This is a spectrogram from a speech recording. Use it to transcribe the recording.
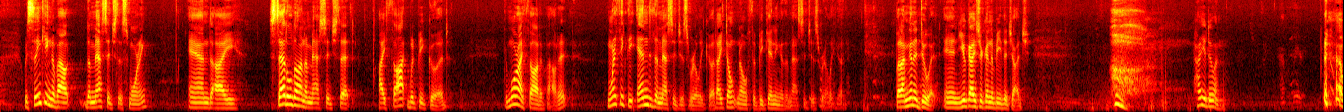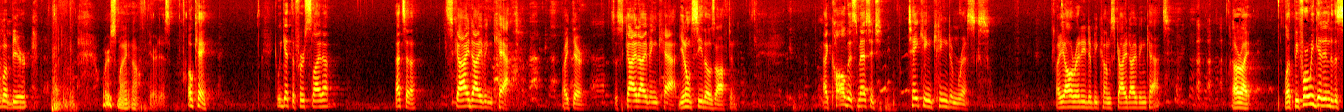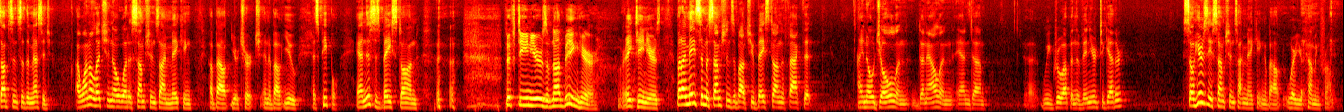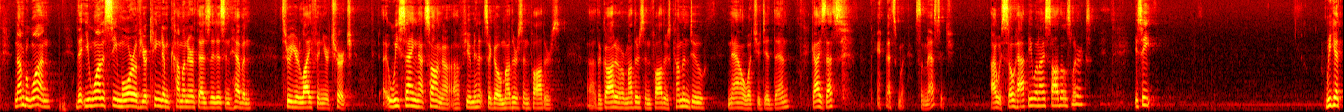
was thinking about the message this morning, and I settled on a message that I thought would be good. The more I thought about it, the more I think the end of the message is really good. I don't know if the beginning of the message is really good. But I'm going to do it, and you guys are going to be the judge. How you doing? have a beer. Have a beer. Where's my, oh, here it is. Okay. Can we get the first slide up? That's a skydiving cat right there. It's a skydiving cat. You don't see those often. I call this message Taking Kingdom Risks. Are you all ready to become skydiving cats? All right. Look, before we get into the substance of the message, I want to let you know what assumptions I'm making about your church and about you as people. And this is based on 15 years of not being here, or 18 years. But I made some assumptions about you based on the fact that I know Joel and Donnell, and, and um, uh, we grew up in the vineyard together. So here's the assumptions I'm making about where you're coming from. Number one, that you want to see more of your kingdom come on earth as it is in heaven through your life in your church. Uh, we sang that song a, a few minutes ago, Mothers and Fathers. Uh, the God of our mothers and fathers, come and do now what you did then. Guys, that's, that's, that's the message. I was so happy when I saw those lyrics. You see, we get,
